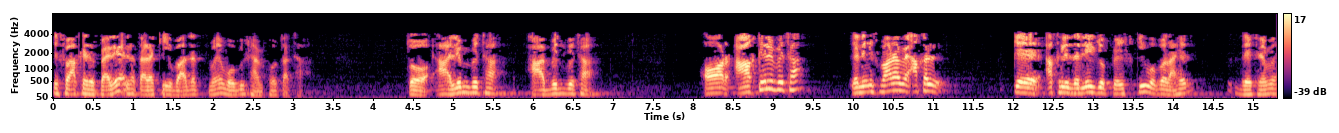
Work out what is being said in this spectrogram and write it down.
اس واقعے سے پہلے اللہ تعالیٰ کی عبادت میں وہ بھی شامل ہوتا تھا۔ تو عالم بھی تھا، عابد بھی تھا۔ اور عاقل بھی تھا یعنی اس معنی میں عقل کے عقلی دلیل جو پیش کی وہ بظاہر دیکھنے میں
